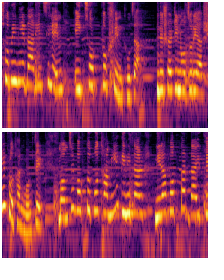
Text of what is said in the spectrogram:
ছবি নিয়ে দাঁড়িয়েছিলেন এই ছোট্ট সিন্ধুজা বিষয়টি নজরে আসে প্রধানমন্ত্রীর মঞ্চে বক্তব্য থামিয়ে তিনি তার নিরাপত্তার দায়িত্বে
